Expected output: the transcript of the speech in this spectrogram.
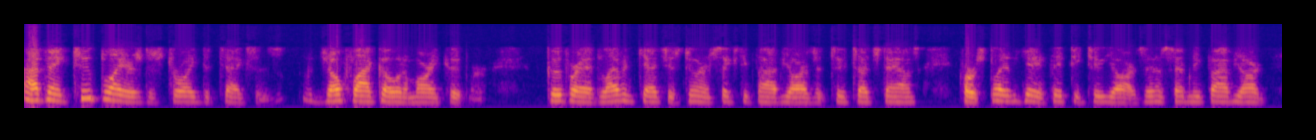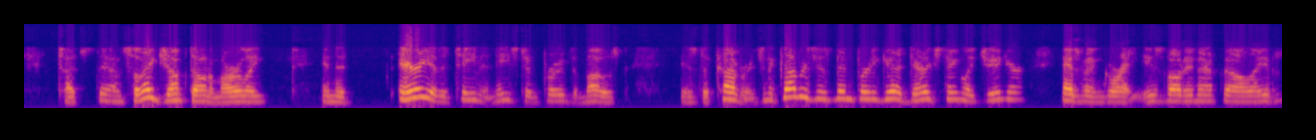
I think two players destroyed the Texans: Joe Flacco and Amari Cooper. Cooper had 11 catches, 265 yards, and two touchdowns. First play of the game, 52 yards, then a 75-yard touchdown. So they jumped on him early. And the area of the team that needs to improve the most is the coverage. And the coverage has been pretty good. Derek Stingley Jr. has been great. He's voted NFL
